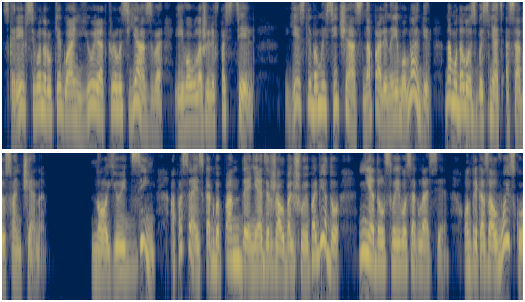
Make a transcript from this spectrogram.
скорее всего, на руке Гуань Юя открылась язва, и его уложили в постель. Если бы мы сейчас напали на его лагерь, нам удалось бы снять осаду с Фанчена. Но Юйцзинь, опасаясь, как бы Панде не одержал большую победу, не дал своего согласия. Он приказал войску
